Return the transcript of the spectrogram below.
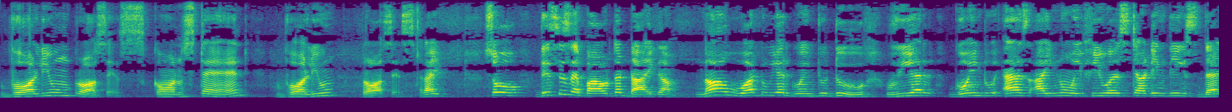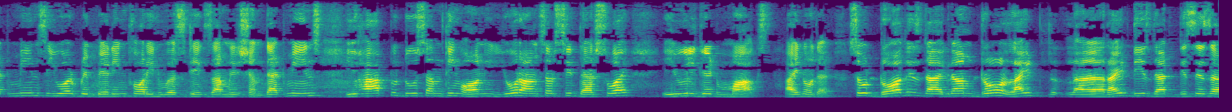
volume process. Constant volume process right? So this is about the diagram. Now what we are going to do we are going to as i know if you are studying this that means you are preparing for university examination. That means you have to do something on your answer sheet. That's why you will get marks i know that. So draw this diagram draw light uh, write this that this is a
